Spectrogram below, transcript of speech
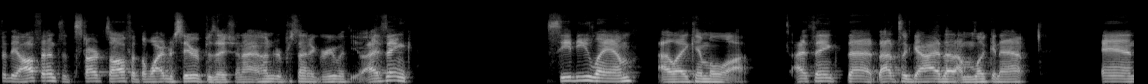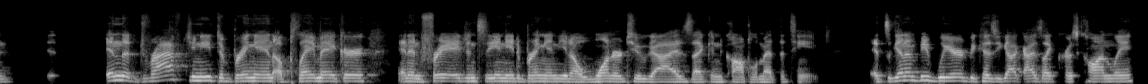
For the offense, it starts off at the wide receiver position. I 100% agree with you. I think CeeDee Lamb, I like him a lot. I think that that's a guy that I'm looking at. And in the draft, you need to bring in a playmaker, and in free agency, you need to bring in you know one or two guys that can complement the team. It's gonna be weird because you got guys like Chris Conley,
